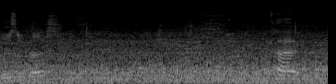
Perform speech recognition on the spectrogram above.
Who's in Paris? Cut.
